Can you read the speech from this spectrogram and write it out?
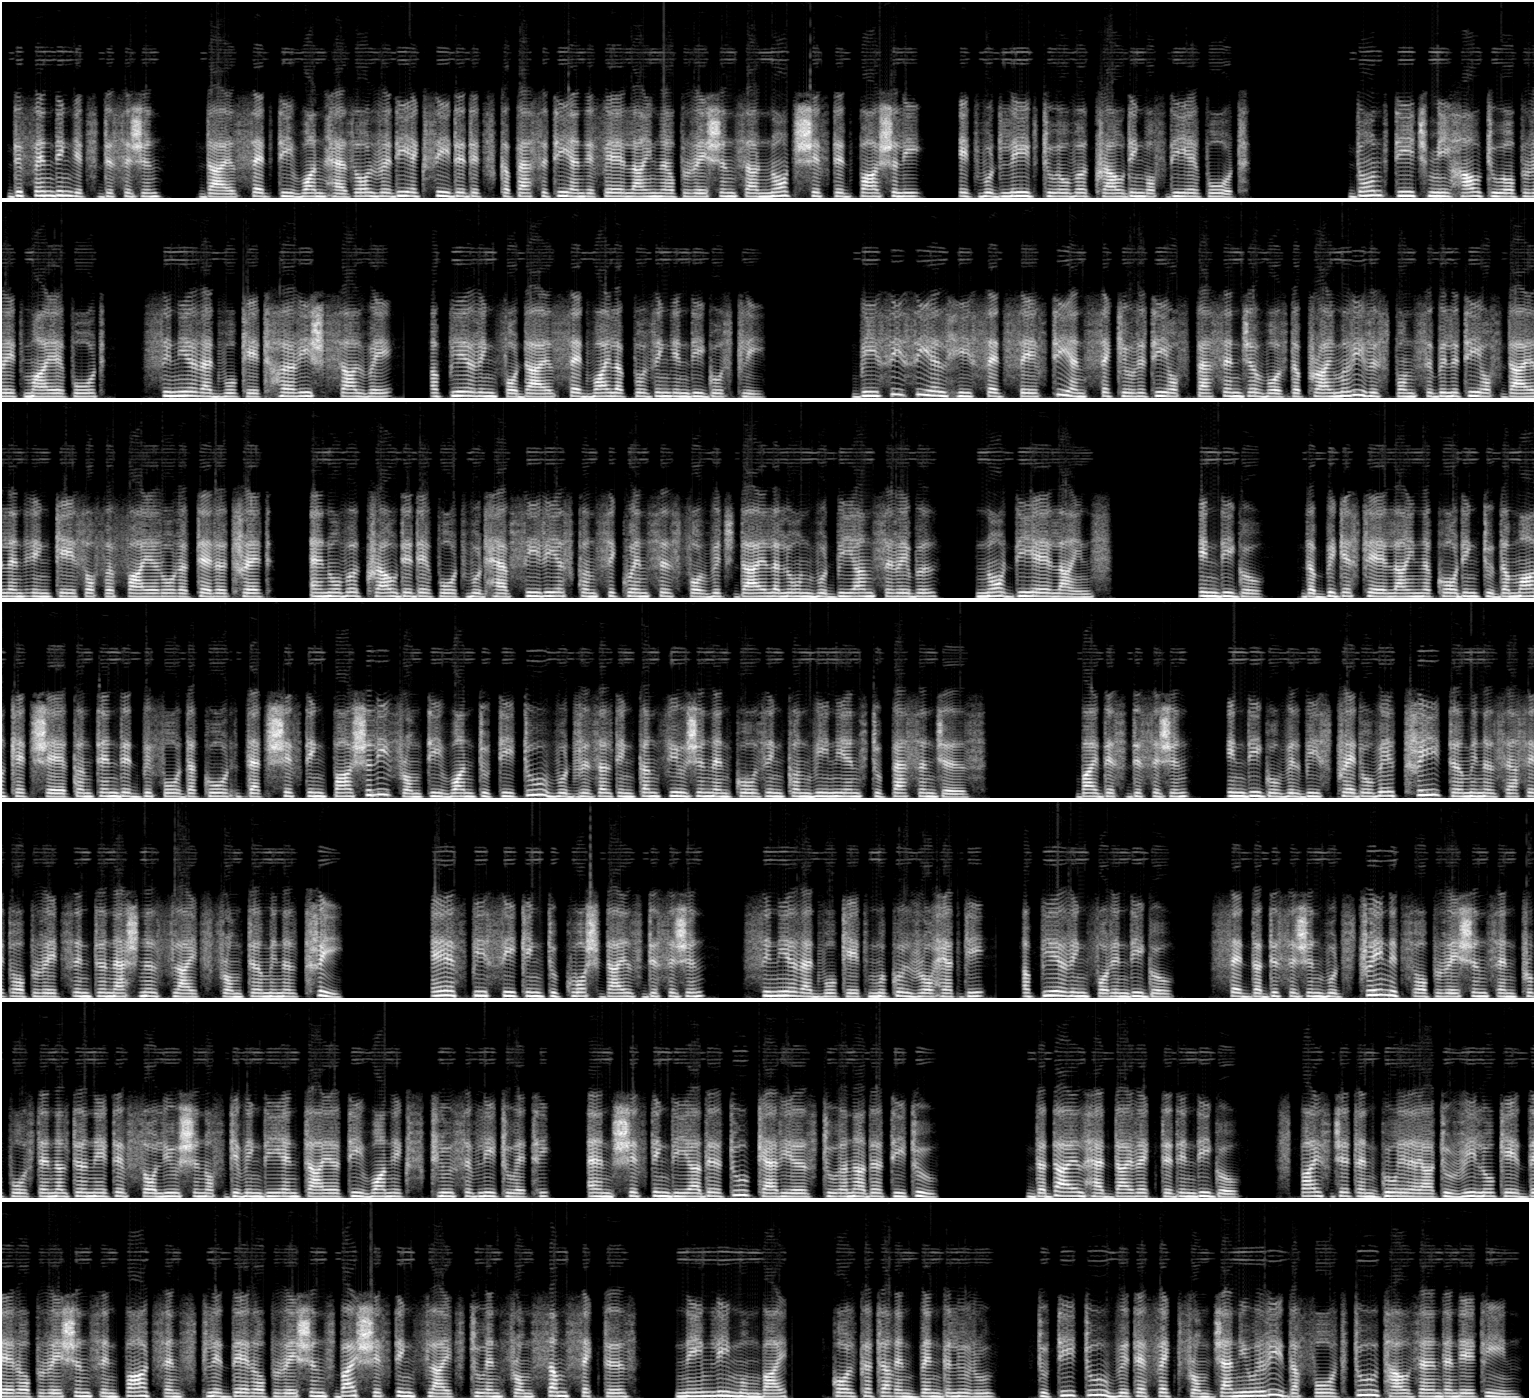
Defending its decision, Dial said T1 has already exceeded its capacity and if airline operations are not shifted partially, it would lead to overcrowding of the airport. Don't teach me how to operate my airport, senior advocate Harish Salve, appearing for Dial said while opposing IndiGo's plea. BCCL he said safety and security of passenger was the primary responsibility of Dial and in case of a fire or a terror threat, an overcrowded airport would have serious consequences for which Dial alone would be answerable, not the airlines. IndiGo, the biggest airline according to the market share contended before the court that shifting partially from T1 to T2 would result in confusion and cause inconvenience to passengers. By this decision, IndiGo will be spread over three terminals as it operates international flights from Terminal 3. AFP seeking to quash Dial's decision, senior advocate Mukul Rohatgi, appearing for IndiGo, said the decision would strain its operations and proposed an alternative solution of giving the entire T1 exclusively to ETI, and shifting the other two carriers to another T2. The dial had directed IndiGo, SpiceJet and GoAir to relocate their operations in parts and split their operations by shifting flights to and from some sectors, namely Mumbai, Kolkata and Bengaluru, to T2 with effect from January 4, 2018.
